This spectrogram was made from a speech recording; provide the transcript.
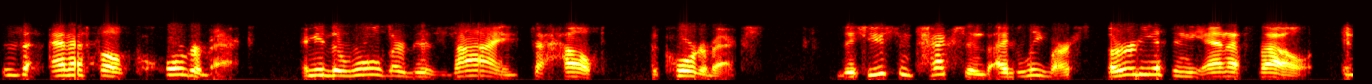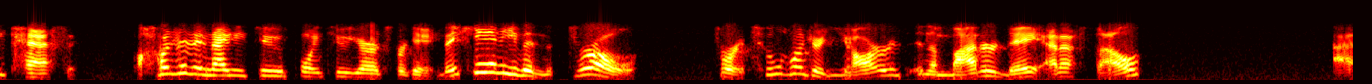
This is an NFL quarterback. I mean, the rules are designed to help the quarterbacks. The Houston Texans, I believe, are 30th in the NFL in passing, 192.2 yards per game. They can't even throw for 200 yards in the modern day NFL. I,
